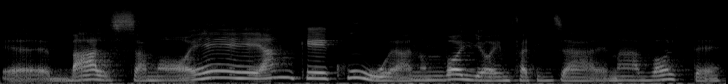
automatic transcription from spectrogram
eh, balsamo, è anche cura, non voglio enfatizzare, ma a volte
